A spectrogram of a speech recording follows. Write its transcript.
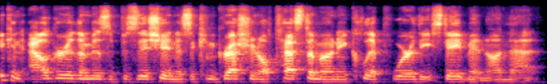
I think an algorithm as a position is a congressional testimony clip worthy statement on that.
